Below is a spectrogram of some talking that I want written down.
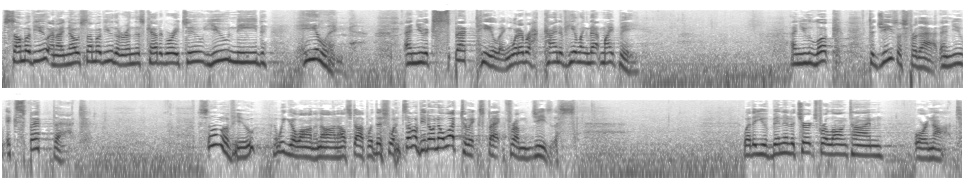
Some of you, and I know some of you that are in this category too, you need healing. And you expect healing, whatever kind of healing that might be. And you look to Jesus for that, and you expect that. Some of you, we go on and on, I'll stop with this one. Some of you don't know what to expect from Jesus. Whether you've been in a church for a long time or not.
